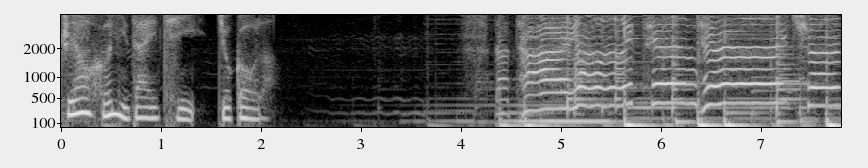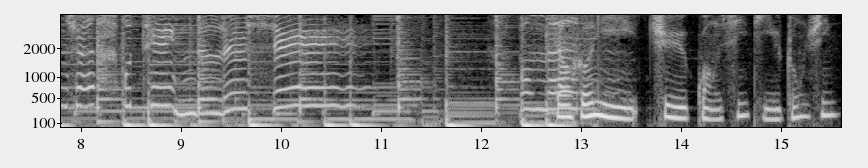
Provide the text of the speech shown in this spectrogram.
只要和你在一起就够了。大太阳一天天一圈圈不停的旅行，想和你。去广西体育中心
